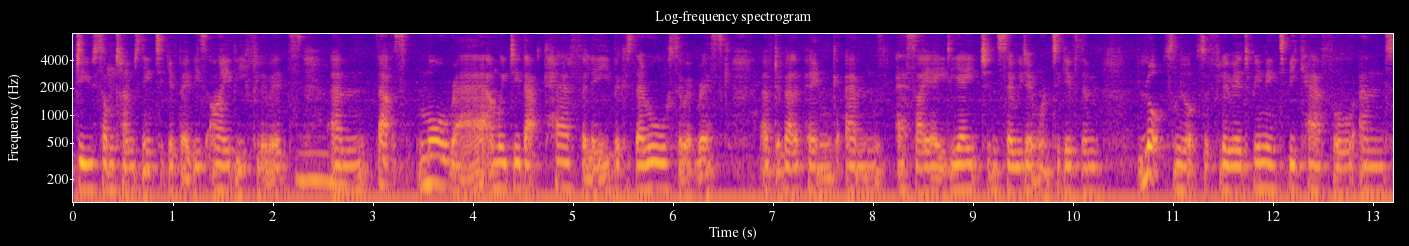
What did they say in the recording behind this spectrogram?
do sometimes need to give babies IV fluids. Mm. Um, that's more rare, and we do that carefully because they're also at risk of developing um, SIADH, and so we don't want to give them lots and lots of fluid. We need to be careful and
